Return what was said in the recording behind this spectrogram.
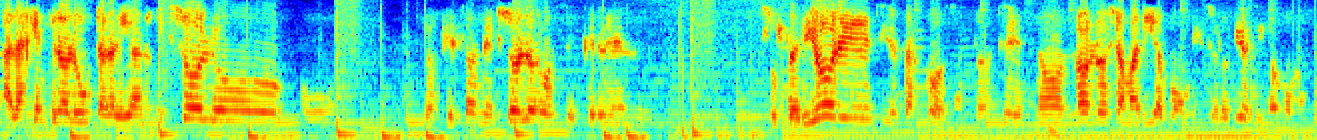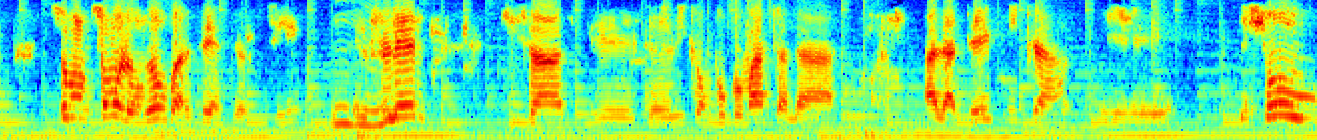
a, la gente no le gusta que le digan mixólogo, o los que son mixólogos se creen superiores y esas cosas. Entonces no, no lo llamaría como mixología, sino como somos, somos los dos bartenders, ¿sí? El Flair quizás eh, se dedica un poco más a la, a la técnica eh, de show,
